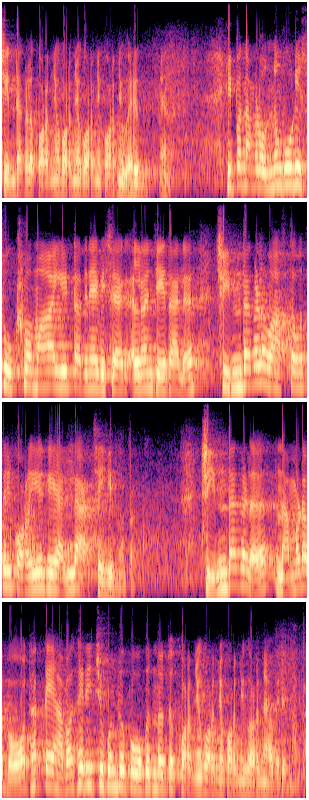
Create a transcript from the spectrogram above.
ചിന്തകൾ കുറഞ്ഞു കുറഞ്ഞു കുറഞ്ഞു കുറഞ്ഞു വരും എന്ന്. ഇപ്പം നമ്മൾ ഒന്നും കൂടി സൂക്ഷ്മമായിട്ട് അതിനെ വിശകലനം ചെയ്താൽ ചിന്തകൾ വാസ്തവത്തിൽ കുറയുകയല്ല ചെയ്യുന്നത്. ചിന്തകൾ നമ്മുടെ ബോധത്തെ അപഹരിച്ചു കൊണ്ടുപോകുന്നത് കുറഞ്ഞു കുറഞ്ഞു കുറഞ്ഞു കുറഞ്ഞാണ് വരുന്നത്.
